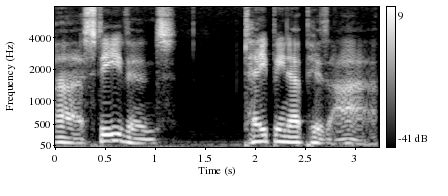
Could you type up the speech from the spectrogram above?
uh, Stevens taping up his eye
